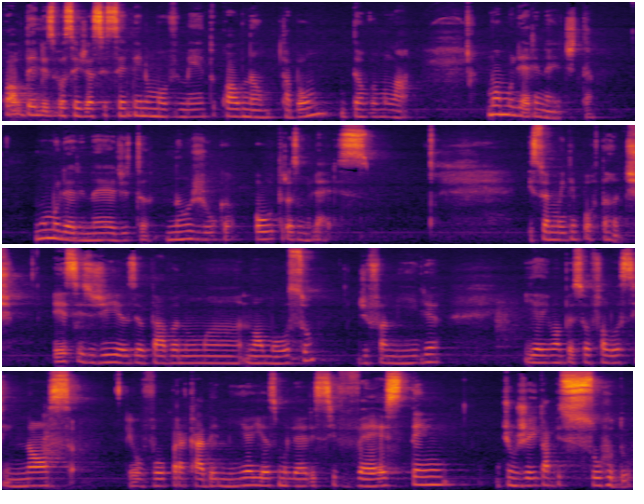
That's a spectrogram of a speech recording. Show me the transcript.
Qual deles vocês já se sentem no movimento? Qual não? Tá bom? Então vamos lá. Uma mulher inédita. Uma mulher inédita não julga outras mulheres. Isso é muito importante. Esses dias eu estava no almoço de família e aí uma pessoa falou assim: Nossa, eu vou para academia e as mulheres se vestem de um jeito absurdo.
